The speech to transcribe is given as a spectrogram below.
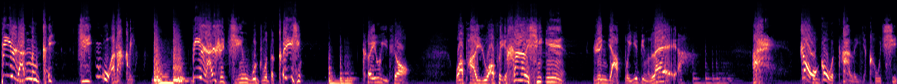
必然能克金国大兵。必然是金兀术的克星，可有一条，我怕岳飞寒了心，人家不一定来呀。哎，赵构叹了一口气：“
